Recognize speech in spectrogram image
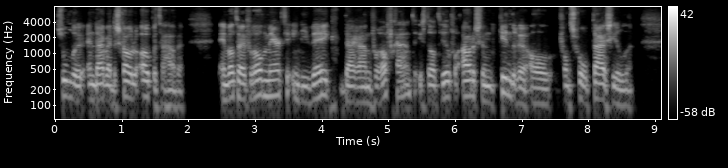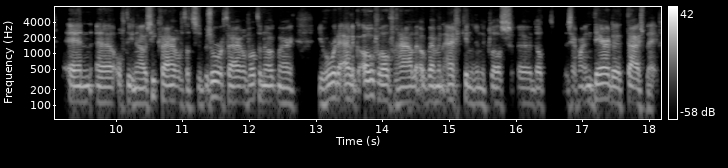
zonder, en daarbij de scholen open te houden. En wat wij vooral merkten in die week daaraan voorafgaand, is dat heel veel ouders hun kinderen al van school thuis hielden. En of die nou ziek waren, of dat ze bezorgd waren, of wat dan ook. Maar je hoorde eigenlijk overal verhalen, ook bij mijn eigen kinderen in de klas, dat zeg maar een derde thuis bleef.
